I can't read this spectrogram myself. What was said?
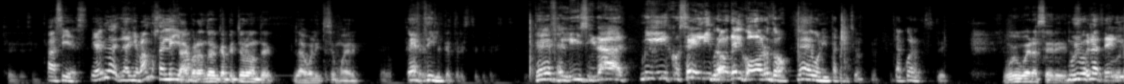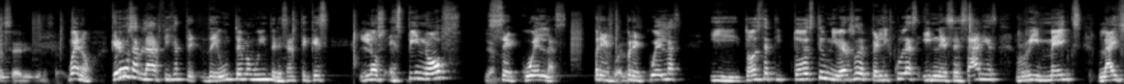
Sí, sí, sí. Así es. Y ahí la, la llevamos, ahí Estaba llevamos. acordando del capítulo donde la abuelita se muere. Pero qué, Es triste, qué triste, qué triste. ¡Qué felicidad! Mi hijo se libró del gordo. Qué bonita canción. ¿Te acuerdas? Sí. Muy buena serie. Muy buena serie. Muy buena serie. Bueno, queremos hablar, fíjate, de un tema muy interesante que es los spin-off, secuelas, pre- Secuelas. precuelas y todo este tipo, todo este universo de películas innecesarias, remakes, live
